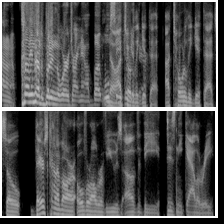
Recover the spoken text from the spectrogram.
I don't know. I don't even know how to put it into words right now, but we'll see. no, see. I totally get, get, that. I totally get that. So there's kind of our overall reviews of the Disney Gallery.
